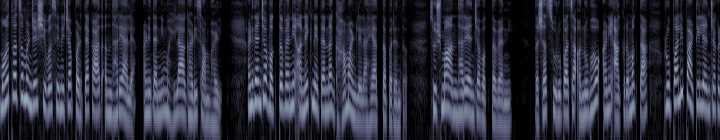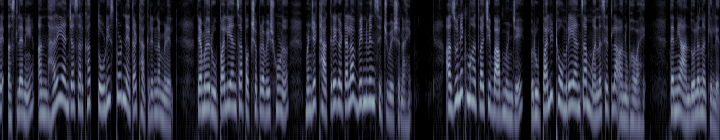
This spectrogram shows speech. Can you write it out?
महत्त्वाचं म्हणजे शिवसेनेच्या पडत्या काळात अंधारे आल्या आणि त्यांनी महिला आघाडी सांभाळली. आणि त्यांच्या वक्तव्यांनी अनेक नेत्यांना घाम आणलेला आहे आत्तापर्यंत. सुषमा अंधारे यांच्या वक्तव्यांनी. तशाच स्वरूपाचा अनुभव आणि आक्रमकता रुपाली पाटील यांच्याकडे असल्याने अंधारे यांच्यासारखा तोडीसतोड नेता ठाकरेंना मिळेल. त्यामुळे रुपाली यांचा पक्षप्रवेश होणं म्हणजे ठाकरे गटाला विन विन सिच्युएशन आहे. अजून एक महत्वाची बाब म्हणजे रुपाली ठोंबरे यांचा मनसेतला अनुभव आहे. त्यांनी आंदोलनं केलेत.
